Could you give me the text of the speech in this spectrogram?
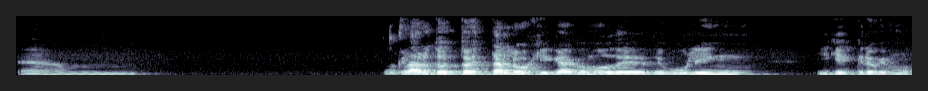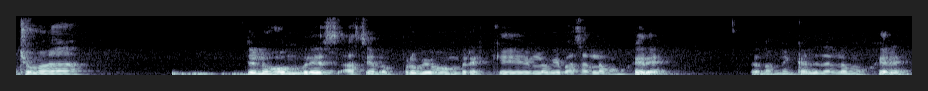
em, claro, to- toda esta lógica como de, de bullying y que creo que es mucho más de los hombres hacia los propios hombres que lo que pasa en las mujeres, pero también caleta en las mujeres,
